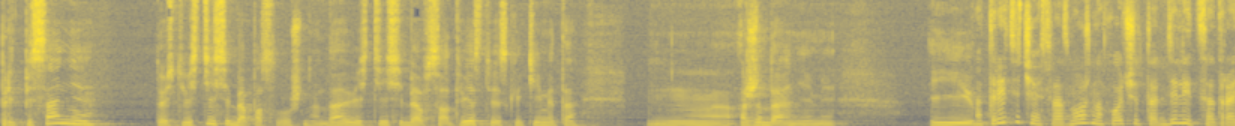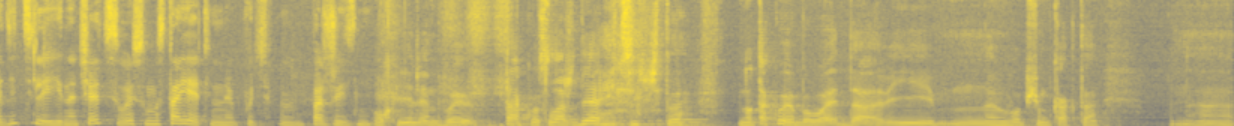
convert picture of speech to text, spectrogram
предписания, то есть вести себя послушно, да, вести себя в соответствии с какими-то э, ожиданиями. И... А третья часть, возможно, хочет отделиться от родителей и начать свой самостоятельный путь по жизни. Ох, Елена, вы так усложняете, что... Ну, такое бывает, да. И, в общем, как-то э,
